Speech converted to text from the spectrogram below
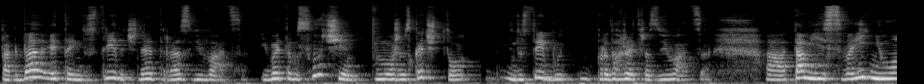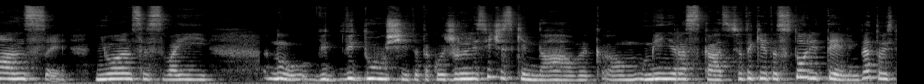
Тогда эта индустрия начинает развиваться. И в этом случае мы можем сказать, что индустрия будет продолжать развиваться. А, там есть свои нюансы, нюансы свои, ну, ведущий, это такой журналистический навык, эм, умение рассказывать. Все-таки это сторителлинг, да, то есть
